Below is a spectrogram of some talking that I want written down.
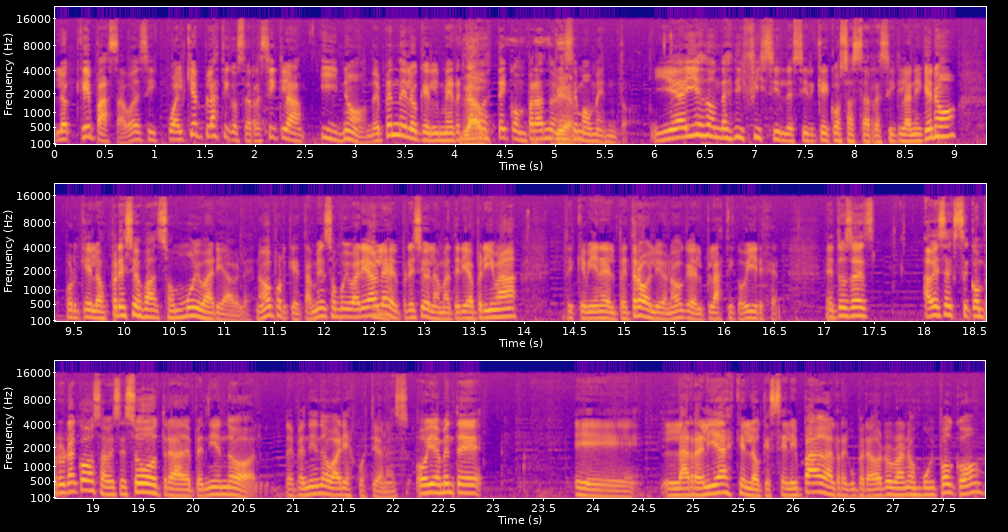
Lo, ¿Qué pasa? Vos decís, ¿cualquier plástico se recicla? Y no, depende de lo que el mercado La- esté comprando en ese momento. Y ahí es donde es difícil decir qué cosas se reciclan y qué no, porque los precios son muy variables, ¿no? Porque también son muy variables el precio de la materia prima de que viene del petróleo, ¿no? Que es el plástico virgen. Entonces, a veces se compra una cosa, a veces otra, dependiendo, dependiendo varias cuestiones. Obviamente, eh, la realidad es que lo que se le paga al recuperador urbano es muy poco,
